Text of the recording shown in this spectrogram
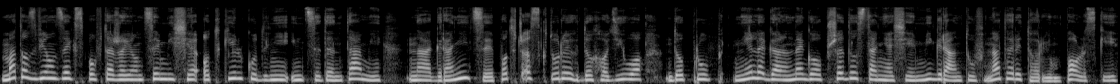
Ma to związek z powtarzającymi się od kilku dni incydentami na granicy, podczas których dochodziło do prób nielegalnego przedostania się migrantów na terytorium Polski.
